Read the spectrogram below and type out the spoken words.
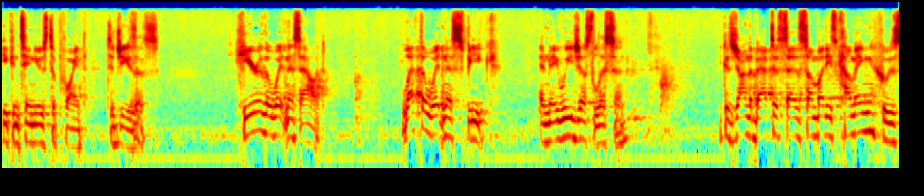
He continues to point to Jesus. Hear the witness out. Let the witness speak, and may we just listen. Because John the Baptist says, Somebody's coming whose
